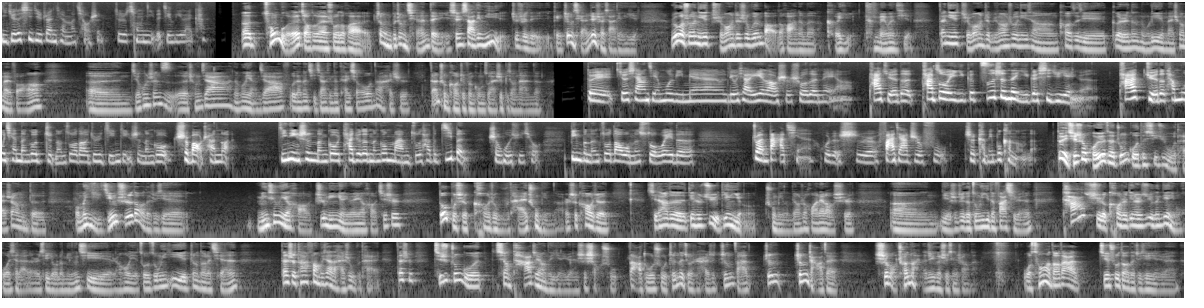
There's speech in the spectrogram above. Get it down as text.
你觉得戏剧赚钱吗，乔生？就是从你的经历来看。呃，从我的角度来说的话，挣不挣钱得先下定义，就是得给挣钱这事下定义。如果说你指望这是温饱的话，那么可以，没问题。但你指望着，比方说你想靠自己个人的努力买车买房，嗯，结婚生子成家，能够养家，负担得起家庭的开销，那还是单纯靠这份工作还是比较难的。对，就像节目里面刘小叶老师说的那样。他觉得，他作为一个资深的一个戏剧演员，他觉得他目前能够只能做到，就是仅仅是能够吃饱穿暖，仅仅是能够他觉得能够满足他的基本生活需求，并不能做到我们所谓的赚大钱或者是发家致富，是肯定不可能的。对，其实活跃在中国的戏剧舞台上的，我们已经知道的这些明星也好，知名演员也好，其实。都不是靠着舞台出名的，而是靠着其他的电视剧、电影出名。比方说黄磊老师，嗯，也是这个综艺的发起人，他是靠着电视剧跟电影火起来的，而且有了名气，然后也做综艺挣到了钱。但是他放不下的还是舞台。但是其实中国像他这样的演员是少数，大多数真的就是还是挣扎挣挣扎在吃饱穿暖的这个事情上的。我从小到大接触到的这些演员。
